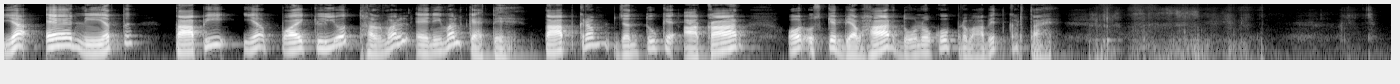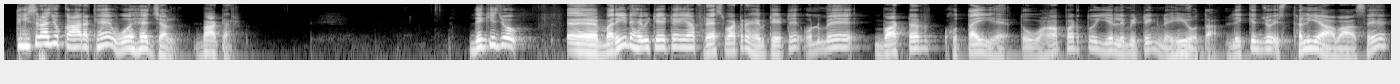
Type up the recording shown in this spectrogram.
या अनियत तापी या पॉइक्लियोथर्मल एनिमल कहते हैं। तापक्रम जंतु के आकार और उसके व्यवहार दोनों को प्रभावित करता है। तीसरा जो कारक है वो है जल वाटर। देखिए जो ए, मरीन हैबिटेट है या फ्रेश वाटर हैबिटेट है उनमें वाटर होता ही है तो वहाँ पर तो ये लिमिटिंग नहीं होता। लेकिन जो स्थलीय आवास है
